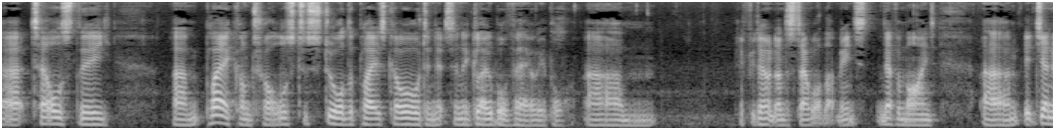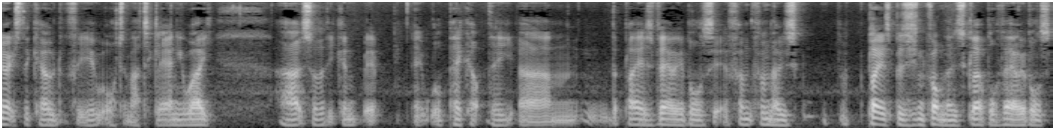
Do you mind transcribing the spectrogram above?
uh, tells the um, player controls to store the player's coordinates in a global variable. Um, if you don't understand what that means, never mind. Um, it generates the code for you automatically anyway. uh, so that it can it, it will pick up the um, the player's variables from from those player's position from those global variables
